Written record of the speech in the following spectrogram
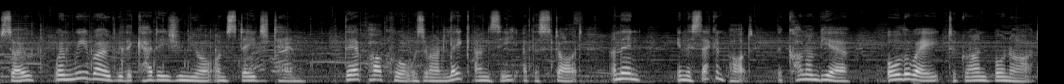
So, when we rode with the Cadet Junior on stage 10, their parcours was around Lake Annecy at the start, and then, in the second part, the Colombière, all the way to Grand Bornand.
